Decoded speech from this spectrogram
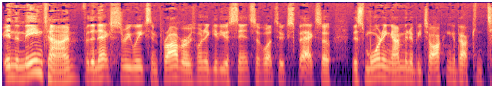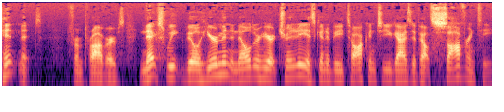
in the meantime, for the next three weeks in Proverbs, I want to give you a sense of what to expect. So this morning, I'm going to be talking about contentment from Proverbs. Next week, Bill Heerman, an elder here at Trinity, is going to be talking to you guys about sovereignty,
